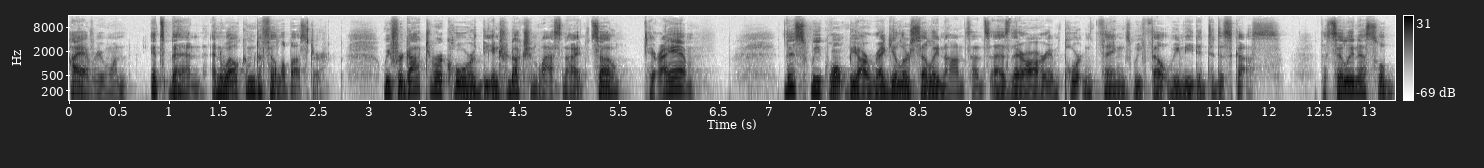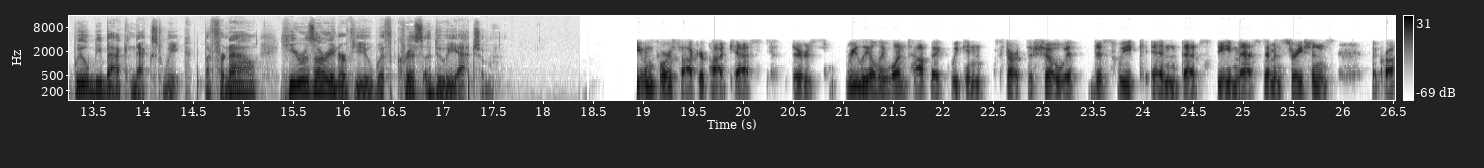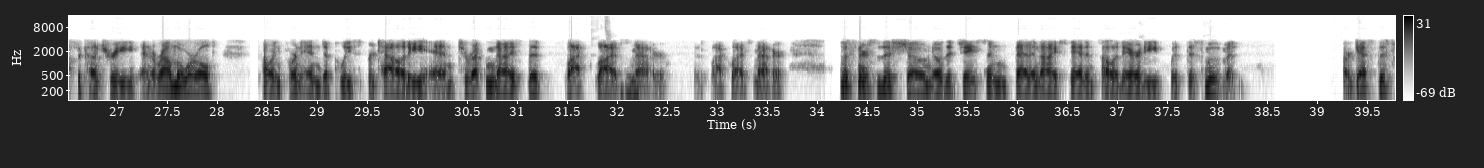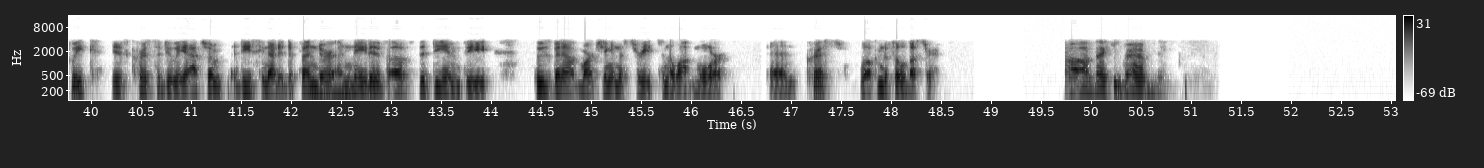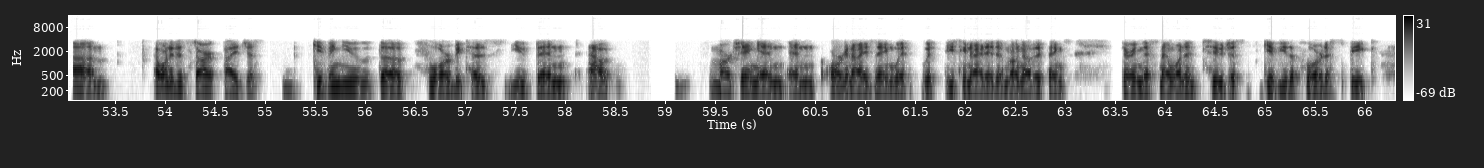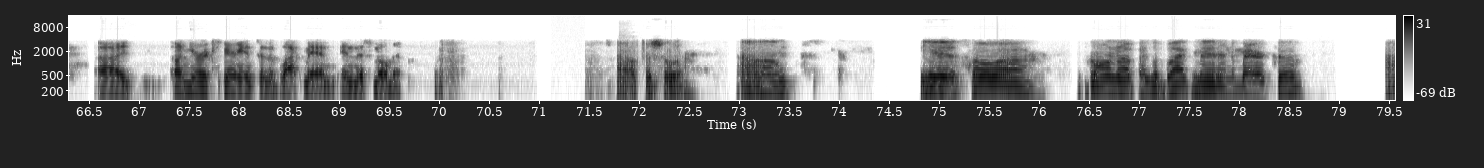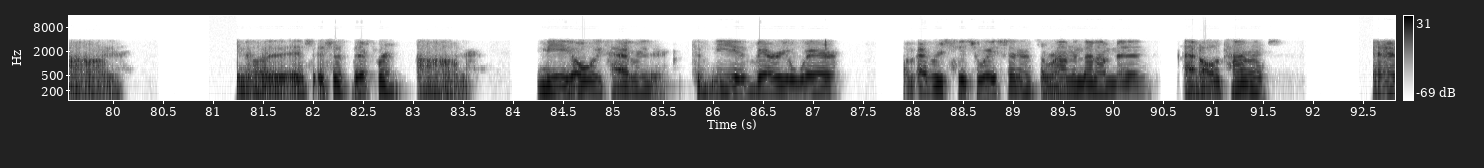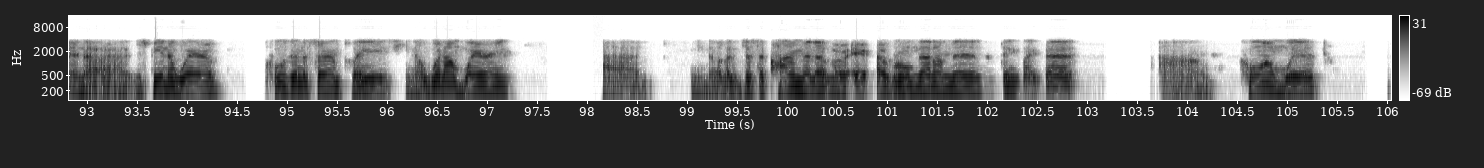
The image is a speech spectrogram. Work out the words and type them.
Hi, everyone. It's Ben, and welcome to Filibuster. We forgot to record the introduction last night, so here I am. This week won't be our regular silly nonsense, as there are important things we felt we needed to discuss. The silliness will, will be back next week, but for now, here is our interview with Chris Odoi-Atsem. Even for a soccer podcast, there's really only one topic we can start the show with this week, and that's the mass demonstrations across the country and around the world calling for an end to police brutality and to recognize that Black Lives Matter, that Black Lives Matter. Listeners to this show know that Jason, Ben, and I stand in solidarity with this movement. Our guest this week is Chris Odoi-Atsem, a DC United defender, a native of the DMV, who's been out marching in the streets and a lot more. And Chris, welcome to Filibuster. Uh, thank you for having me. Um, I wanted to start by just giving you the floor because you've been out marching and, and organizing with, with DC United, among other things, during this. And I wanted to just give you the floor to speak uh, on your experience as a black man in this moment. Uh, for sure. Um, yeah, so uh, growing up as a black man in America, um, you know, it's it's just different. Um, me always having to be very aware of every situation and surrounding that I'm in at all times. And uh, just being aware of who's in a certain place, you know, what I'm wearing, uh, you know, like just a climate of a, a, room that I'm in and things like that, um, who I'm with.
